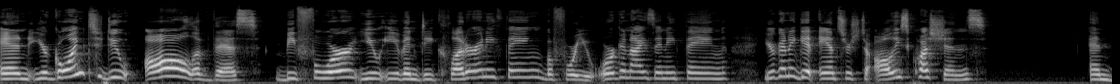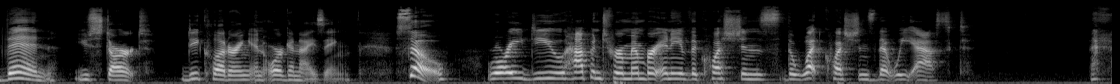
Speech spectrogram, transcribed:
And you're going to do all of this before you even declutter anything, before you organize anything. You're going to get answers to all these questions, and then you start decluttering and organizing. So, Rory, do you happen to remember any of the questions, the what questions that we asked?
